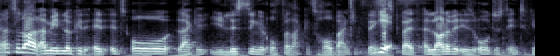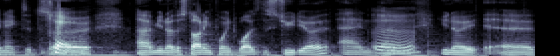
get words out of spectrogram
Yeah, it's a lot. I mean, look, it, it, it's all like you're listing it off for like it's a whole bunch of things, Yes. but a lot of it is all just interconnected. So, um, you know, the starting point was the studio, and Mm. um, you know, uh,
